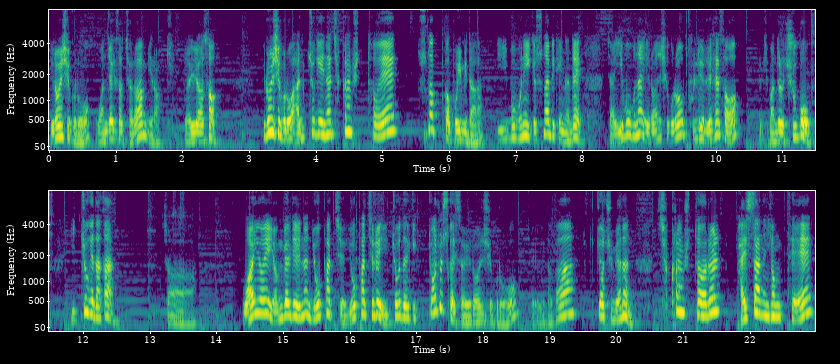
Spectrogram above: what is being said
이런 식으로 원작에서처럼 이렇게 열려서 이런 식으로 안쪽에 있는 체크램 슈터의 수납부가 보입니다. 이 부분이 이렇게 수납이 되어 있는데 자, 이 부분을 이런 식으로 분리를 해서 이렇게 만들어 주고 이쪽에다가 자, 와이어에 연결되어 있는 이 파츠, 이 파츠를 이쪽에다 이렇게 껴줄 수가 있어요. 이런 식으로. 자, 여기다가 껴주면은 스크램 슈터를 발사하는 형태의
